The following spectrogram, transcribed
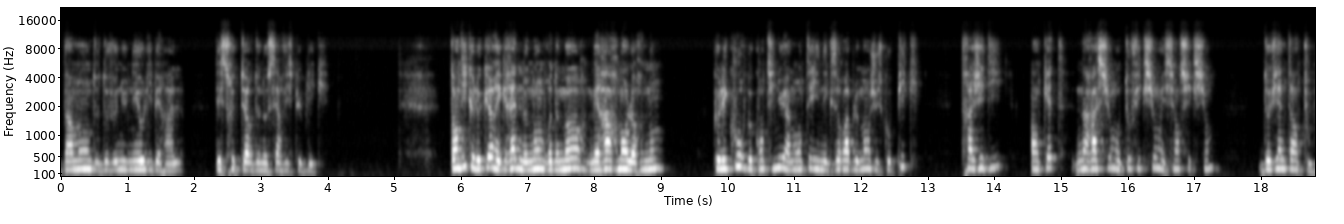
d'un monde devenu néolibéral, destructeur de nos services publics. Tandis que le cœur égrène le nombre de morts, mais rarement leur nom, que les courbes continuent à monter inexorablement jusqu'au pic, tragédie enquête, narration, autofiction et science-fiction deviennent un tout,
